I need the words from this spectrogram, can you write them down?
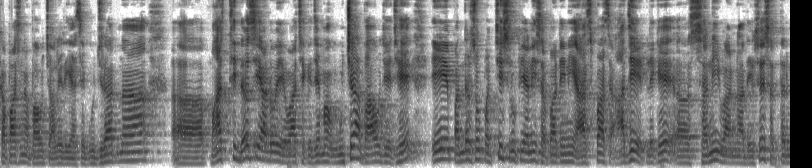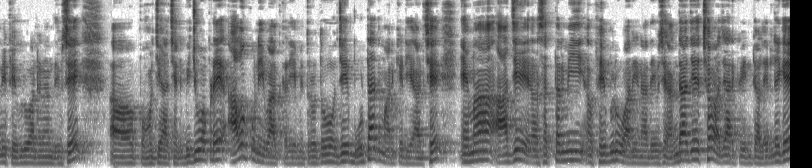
કપાસના ભાવ ચાલી રહ્યા છે. ગુજરાતના પાંચથી દસ યાર્ડો એવા છે કે જેમાં ઊંચા ભાવ જે છે એ પંદરસો પચીસ રૂપિયાની સપાટીની આસપાસ આજે એટલે કે શનિવારના દિવસે, સત્તરમી ફેબ્રુઆરીના દિવસે પહોંચ્યા છે. અને બીજું આપણે આવકોની વાત કરીએ મિત્રો, તો જે બોટાદ માર્કેટ યાર્ડ છે, એમાં આજે સત્તરમી ફેબ્રુઆરીના દિવસે અંદાજે છ હજાર ક્વિન્ટલ એટલે કે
